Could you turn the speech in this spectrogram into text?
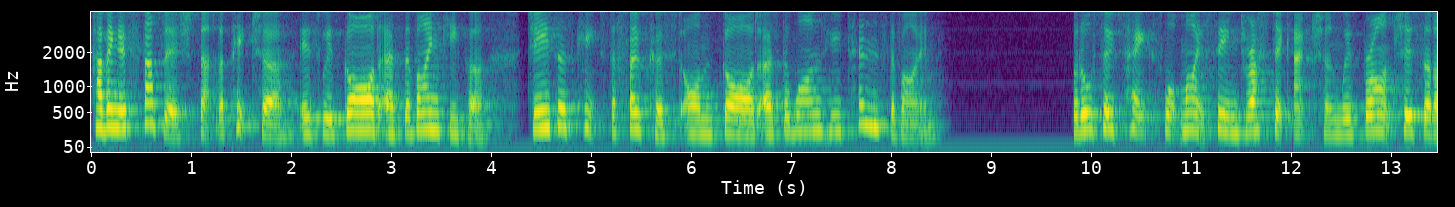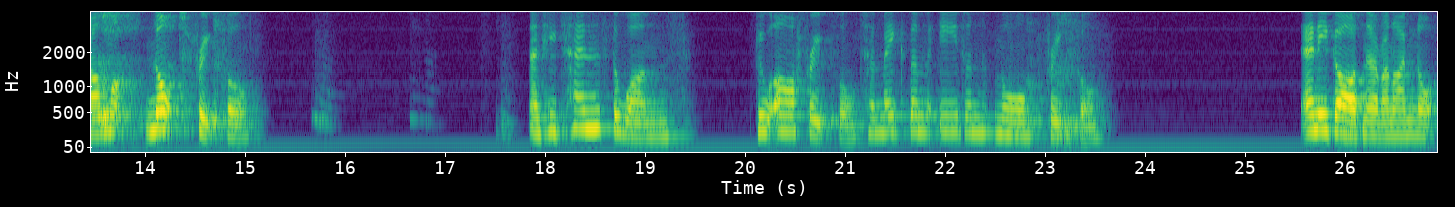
Having established that the picture is with God as the vine keeper, Jesus keeps the focus on God as the one who tends the vine, but also takes what might seem drastic action with branches that are not, not fruitful. And he tends the ones who are fruitful to make them even more fruitful. Any gardener, and I'm not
